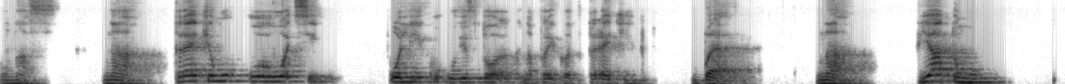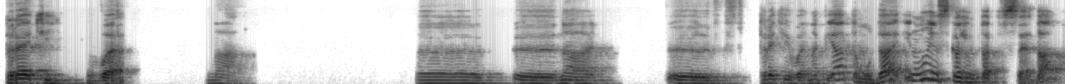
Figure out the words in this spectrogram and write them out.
у нас на третьому уроці по ліку у вівторок, наприклад, третій Б на п'ятому, третій В на, е, е, на третій В на п'ятому, да, і ну і скажімо так, все. Да?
